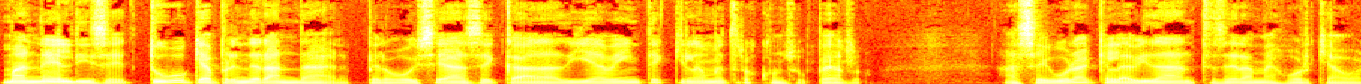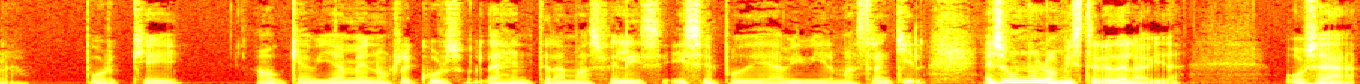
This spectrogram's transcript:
Manel dice, tuvo que aprender a andar, pero hoy se hace cada día 20 kilómetros con su perro. Asegura que la vida antes era mejor que ahora, porque aunque había menos recursos, la gente era más feliz y se podía vivir más tranquilo. Eso es uno de los misterios de la vida. O sea,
